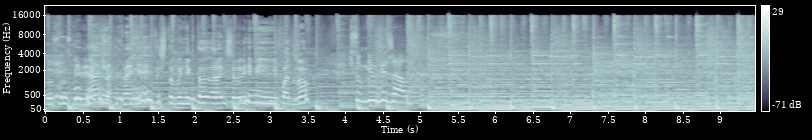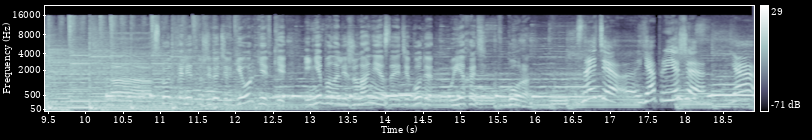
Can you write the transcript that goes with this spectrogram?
Ну, в смысле, реально охраняете, чтобы никто раньше времени не поджег? Чтобы не убежала. Сколько лет вы живете в Георгиевке и не было ли желания за эти годы уехать в город? Знаете, э, я приезжая, я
